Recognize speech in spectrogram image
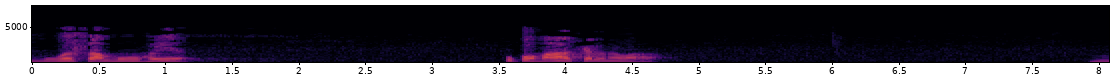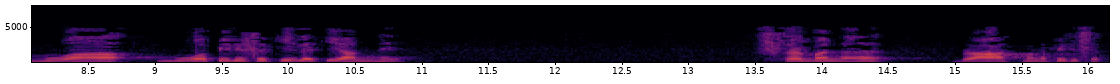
මුව සමූහය උපමා කරනවා. මුව මුව පිරිස කියලා කියන්නේ ශ්‍රමණ බ්‍රාහ්මණ පිරිසට.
